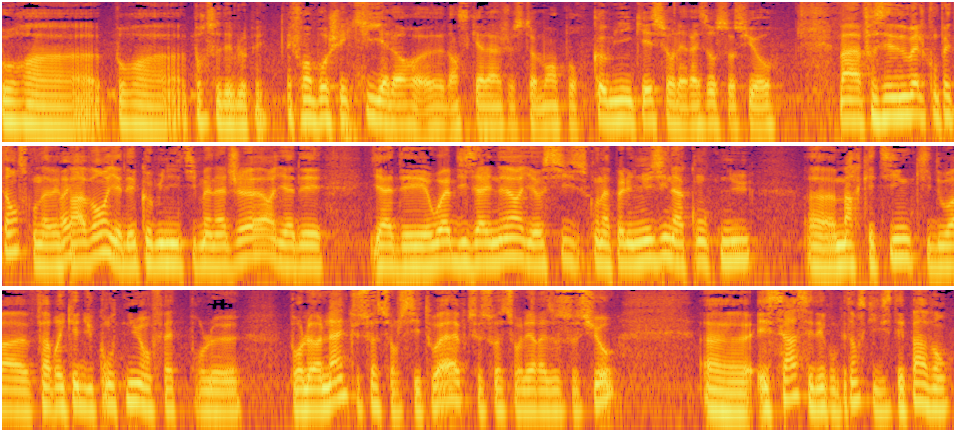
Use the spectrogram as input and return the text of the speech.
pour euh, pour euh, pour se développer. Il faut embaucher qui alors euh, dans ce cas-là justement pour communiquer sur les réseaux sociaux? Bah, c'est des nouvelles compétences qu'on n'avait pas avant. Il y a des community managers, il y a des il y a des web designers, il y a aussi ce qu'on appelle une usine à contenu marketing qui doit fabriquer du contenu en fait pour le pour le online, que ce soit sur le site web, que ce soit sur les réseaux sociaux. Euh, et ça, c'est des compétences qui n'existaient pas avant.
